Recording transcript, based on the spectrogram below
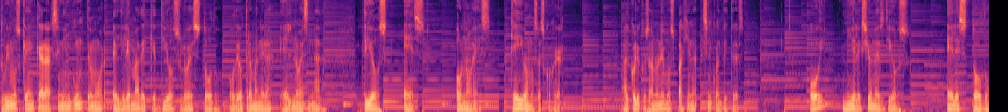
tuvimos que encarar sin ningún temor el dilema de que Dios lo es todo o de otra manera Él no es nada. Dios es o no es. ¿Qué íbamos a escoger? Alcohólicos Anónimos, página 53. Hoy mi elección es Dios. Él es todo.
